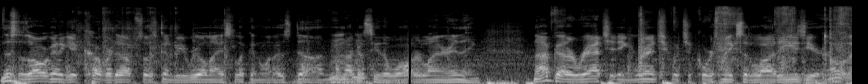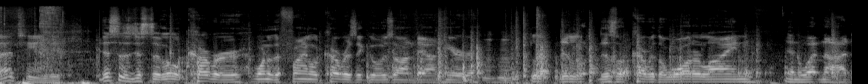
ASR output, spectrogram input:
This is all going to get covered up, so it's going to be real nice looking when it's done. You're not going to see the water line or anything. Now I've got a ratcheting wrench, which of course makes it a lot easier. Oh, that's handy. This is just a little cover, one of the final covers that goes on down here. Mm -hmm. This will cover the water line and whatnot.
